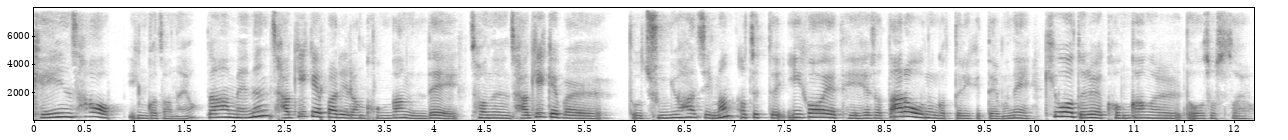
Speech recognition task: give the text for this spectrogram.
개인 사업인 거잖아요. 그 다음에는 자기개발이랑 건강인데 저는 자기개발 또 중요하지만 어쨌든 이거에 대해서 따라오는 것들이기 때문에 키워드를 건강을 넣어줬어요.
